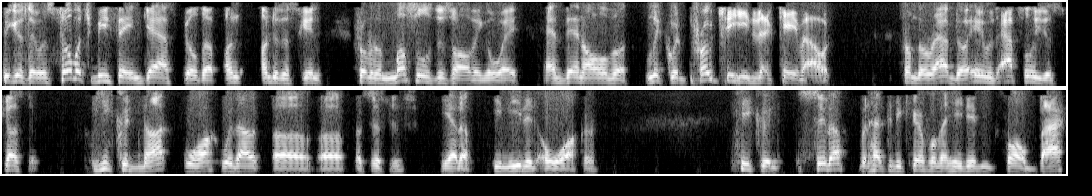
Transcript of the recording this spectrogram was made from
because there was so much methane gas built up un- under the skin from the muscles dissolving away and then all the liquid protein that came out from the rhabdo. It was absolutely disgusting. He could not walk without uh, uh, assistance. He had a he needed a walker. He could sit up, but had to be careful that he didn't fall back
